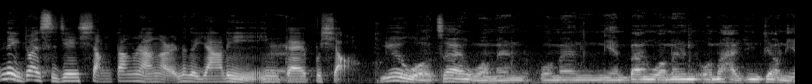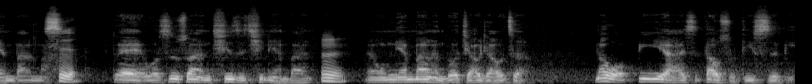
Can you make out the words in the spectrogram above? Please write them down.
那一段时间，想当然尔，那个压力应该不小。因为我在我们我们年班，我们我们海军叫年班嘛，是，对，我是算七十七年班，嗯，我们年班很多佼佼者，那我毕业还是倒数第四名。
